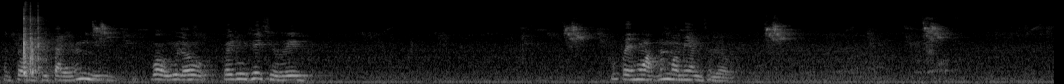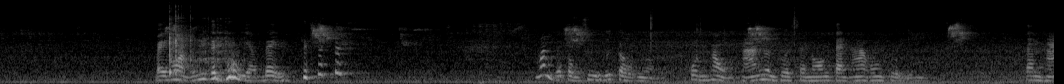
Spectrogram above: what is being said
มันตอนสิไปมันเว่าอยู่แล้ว ไปดูเฉยๆมันไปหอดมันมาแมนซะแล้วไปหอดมันมีแต่อยากได้ มันก็ต้องซื้อคือเก่าเนาะคนเฮาหาเงินเพื่อสนองแตัณหาของตัวเอง ตัณหา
